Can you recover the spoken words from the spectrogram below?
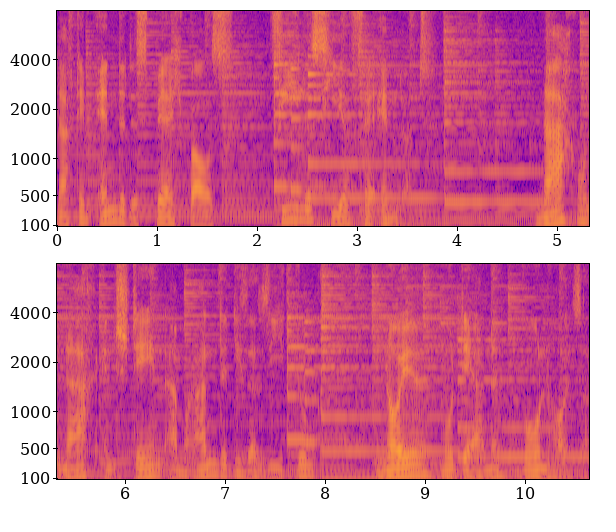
nach dem Ende des Bergbaus vieles hier verändert. Nach und nach entstehen am Rande dieser Siedlung neue moderne Wohnhäuser.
